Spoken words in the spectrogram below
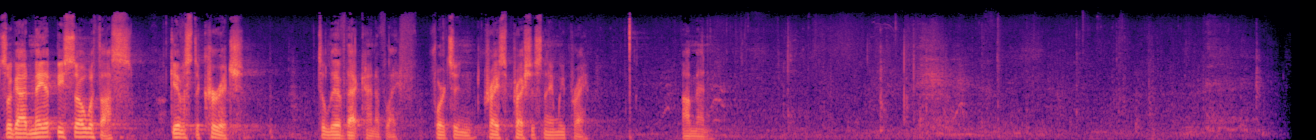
So, God, may it be so with us. Give us the courage to live that kind of life. For it's in Christ's precious name we pray. Amen.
